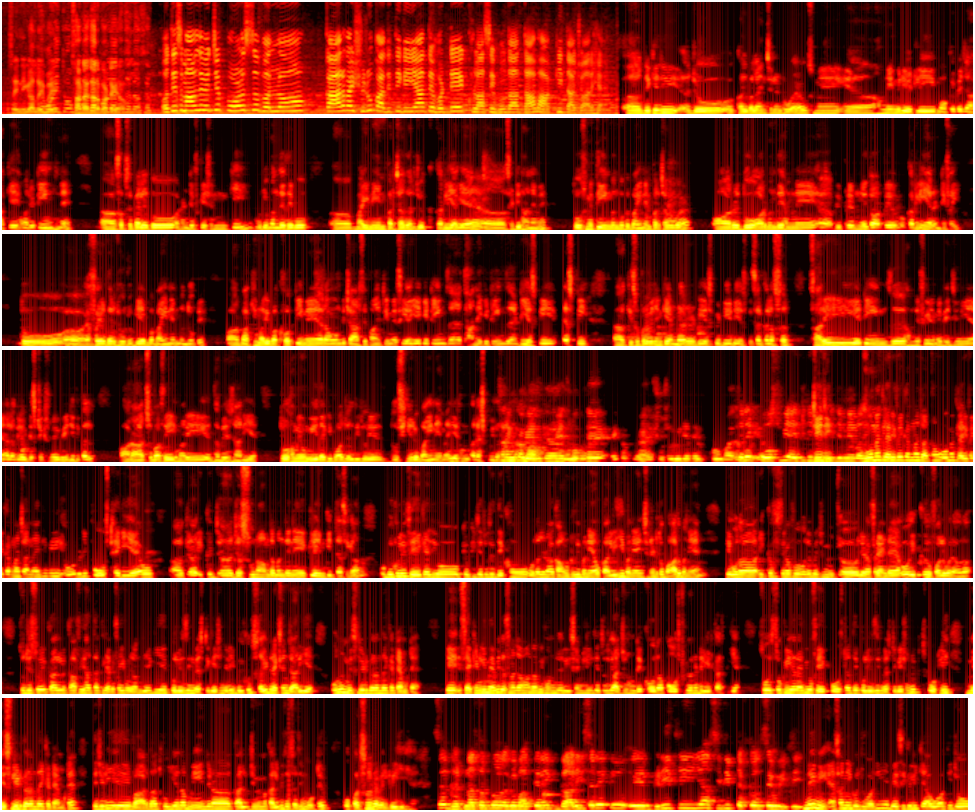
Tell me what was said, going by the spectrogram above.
ਬਸ ਇੰਨੀ ਗੱਲ ਹੋਈ ਬਾਈ ਸਾਡਾ ਘਰ ਪੱਟ ਗਿਆ। ਉੱਥੇ ਇਸ ਮਾਮਲੇ ਵਿੱਚ ਪੁਲਿਸ ਵੱਲੋਂ ਕਾਰਵਾਈ ਸ਼ੁਰੂ ਕਰ ਦਿੱਤੀ ਗਈ ਹੈ ਤੇ ਵੱਡੇ ਖੁਲਾਸੇ ਹੋਣ ਦਾ ਦਾਅਵਾ ਕੀਤਾ ਜਾ ਰਿਹਾ ਹੈ। देखिए जी जो कल वाला इंसिडेंट हुआ है उसमें अ, हमने इमीडिएटली मौके पे जाके हमारी टीम्स ने अ, सबसे पहले तो आइडेंटिफिकेशन की। वो जो बंदे थे वो बाई नेम पर्चा दर्ज कर लिया गया है अ, सिटी थाने में। तो उसमें तीन बंदों पे बाई नेम पर्चा हुआ है और दो और बंदे हमने अभी प्रिलिमिनरी तौर पे कर लिए हैं आइडेंटिफाई तो एफ़ आई दर्ज हो चुकी है बाई नेम बंदों पे और बाकी हमारी वक्फ टीमें अराउंड चार से पाँच टीमें सीआईए की टीम्स हैं थाने की टीम्स हैं D S P S P की सुपरविजन के under DSP D DSP circle अफसर सारी ही ये टीम्स हमने फ़ील्ड में भेजी हुई हैं अलग अलग डिस्ट्रिक्ट्स में भी भेजी थी कल और आज सुबह से ही हमारी दबिश जारी है। तो हमें उम्मीद है कि बहुत जल्दी जो ये दोषी हैं जो बाई नेम है ये हम अरेस्ट भी करेंगे जी जी। वो मैं क्लैरिफाई करना चाहता हूँ वो मैं क्लैरिफाई करना चाहना है कि वो जो पोस्ट हैगी है वो ਇੱਕ ਜ- ਜੱਸੂ ਨਾਮ ਦਾ ਬੰਦੇ ਨੇ ਕਲੇਮ ਕੀਤਾ ਸੀਗਾ। ਉਹ ਬਿਲਕੁਲ ਹੀ ਫੇਕ ਹੈ ਜੀ, ਉਹ ਕਿਉਂਕਿ ਜੇ ਤੁਸੀਂ ਦੇਖੋ, ਉਹਦਾ ਜਿਹੜਾ ਅਕਾਊਂਟ ਵੀ ਬਣਿਆ, ਉਹ ਕੱਲ ਹੀ ਬਣਿਆ ਇਨਸੀਡੈਂਟ ਤੋਂ ਬਾਅਦ ਬਣਿਆ ਹੈ। ਤੇ ਉਹਦਾ ਇੱਕ ਸਿਰਫ ਉਹਦੇ ਵਿੱਚ mutual- ਜਿਹੜਾ ਫਰੈਂਡ ਹੈ, ਉਹ ਇੱਕ ਫਾਲੋਅਰ ਹੈ ਉਹਦਾ। ਸੋ ਜਿਸ ਤੋਂ ਇਹ ਕੱਲ ਕਾਫੀ ਹੱਦ ਤੱਕ ਕਲੈਰੀਫਾਈ ਹੋ ਜਾਂਦੀ ਹੈ ਕਿ ਇਹ ਪੁਲਿਸ ਦੀ ਇਨਵੈਸਟੀਗੇਸ਼ਨ ਜਿਹੜੀ ਬਿਲਕੁਲ ਸਹੀ ਡਾਇਰੈਕਸ਼ਨ ਜਾ ਰਹੀ ਹੈ, ਉਹਨੂੰ ਮਿਸਲੀਡ ਕਰਨ ਦਾ ਇੱਕ ਅਟੈਂਪਟ ਹੈ। ਤੇ ਸੈਕੰਡਲੀ ਮੈਂ ਇਹ ਵੀ ਦੱਸਣਾ ਚਾਹਾਂਗਾ ਵੀ ਹੁਣ ਰੀਸੈਂਟਲੀ ਜੇ ਤੁਸੀਂ ਅੱਜ ਹੁਣ ਦੇਖੋ, ਉਹਦਾ ਪੋਸਟ ਵੀ ਉਹਨੇ ਡਿਲੀਟ ਕਰਤੀ ਹੈ। ਸੋ ਇਸ ਤੋਂ ਕਲੀਅਰ ਹੈ ਵੀ ਉਹ ਫੇਕ ਪੋਸਟ ਹੈ ਤੇ ਪੁਲਿਸ ਦੀ ਇਨਵੈਸਟੀਗੇਸ਼ਨ ਨੂੰ ਟੋਟਲੀ ਮਿਸਲੀਡ ਕਰਨ ਦਾ ਇੱਕ ਅਟੈਂਪਟ ਹੈ ਤੇ ਜਿਹੜੀ ਇਹ ਵਾਰਦਾਤ ਹੋਈ ਹੈ ਦਾ ਮੇਨ ਜਿਹੜਾ ਕੱਲ ਜਿਵੇਂ ਮੈਂ ਕੱਲ ਵੀ ਦੱਸਿਆ ਸੀ ਮੋਟਿਵ ਉਹ ਪਰਸਨਲ ਰੈਵਲਰੀ ਹੀ ਹੈ सर घटनास्थल पर अगर बात करें गाड़ी सर एक ये भिड़ी थी या सीधी टक्कर से हुई थी नहीं नहीं ऐसा नहीं कुछ हुआ जी ये बेसिकली क्या हुआ कि जो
